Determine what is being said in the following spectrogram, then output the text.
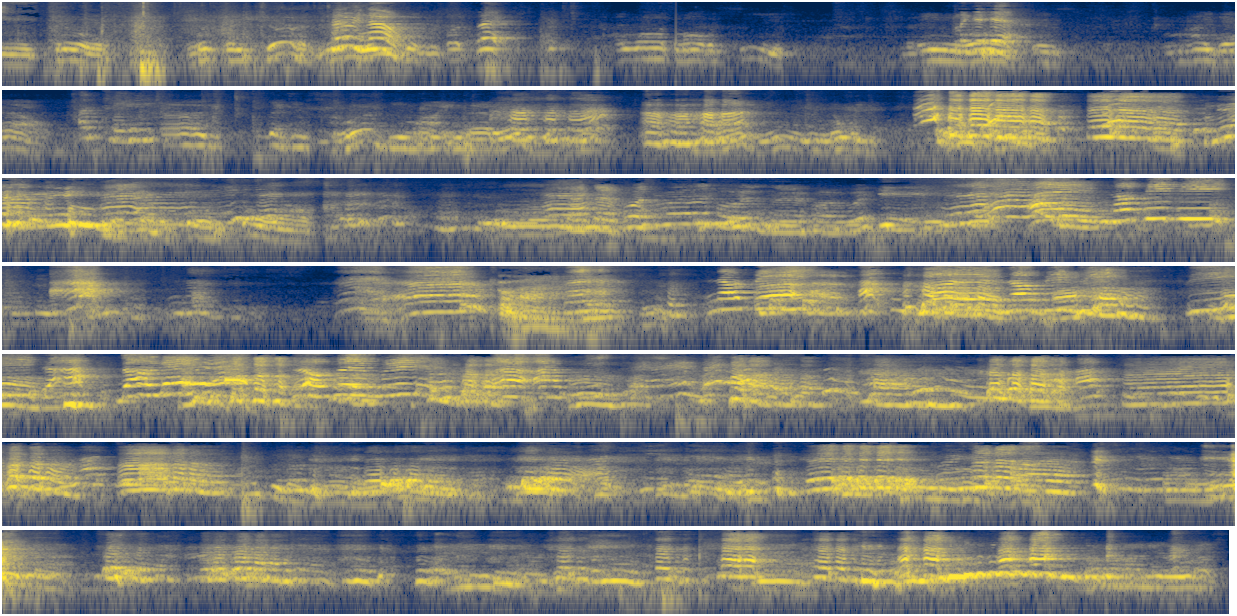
me too. Which they should. Henry, no. But Look. I want them all to see that Amy Look at here. is my gal. Okay. Uh, that you should be mine, that is. Ha ha ha. Uh huh. huh. You, you know we so well. That was really for for Wiki. No, baby. Come on, you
